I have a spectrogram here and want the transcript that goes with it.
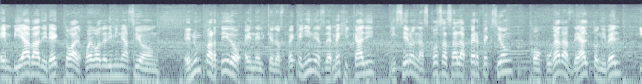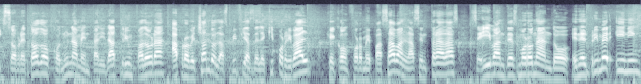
enviaba directo al juego de eliminación en un partido en el que los pequeñines de Mexicali hicieron las cosas a la perfección, con jugadas de alto nivel y sobre todo con una mentalidad triunfadora, aprovechando las pifias del equipo rival que conforme pasaban las entradas se iban desmoronando. En el primer inning,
